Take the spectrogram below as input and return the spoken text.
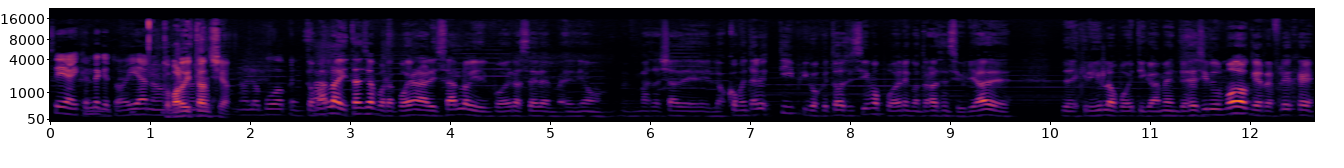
Sí, hay gente que todavía no. Tomar no distancia. No, lo pudo pensar. Tomar la distancia para poder analizarlo y poder hacer, eh, digamos, más allá de los comentarios típicos que todos hicimos, poder encontrar la sensibilidad de, de describirlo poéticamente. Es decir, de un modo que refleje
